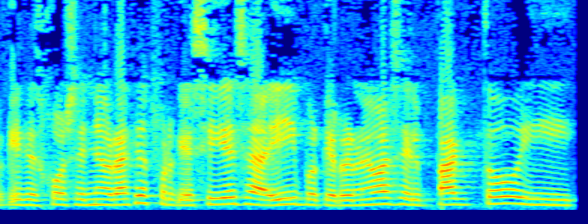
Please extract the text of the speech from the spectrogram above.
Porque dices, jo, Señor, gracias porque sigues ahí, porque renuevas el pacto y,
